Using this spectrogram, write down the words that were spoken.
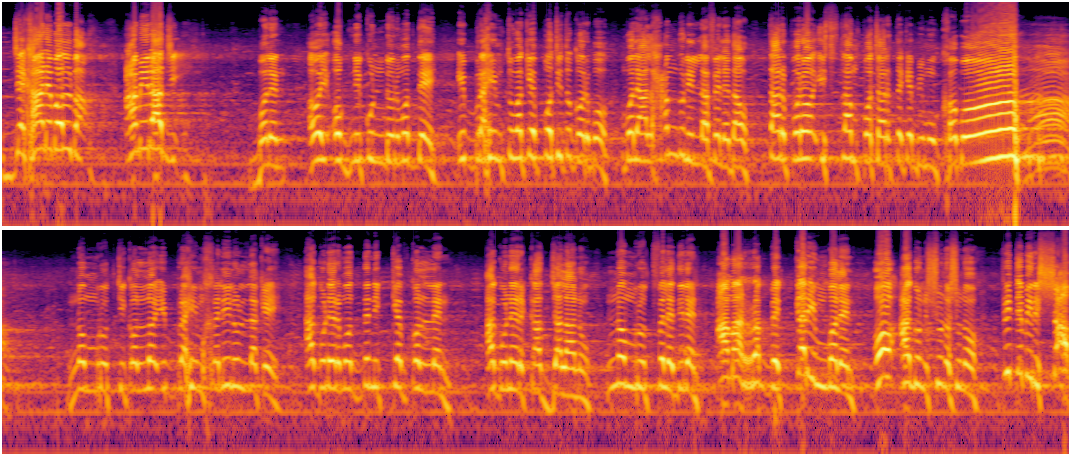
যেখানে বলবা, আমি রাজি। বলেন, ওই অগ্নিকুণ্ডের মধ্যে ইব্রাহিম তোমাকে পতিত করব। বলে, আলহামদুলিল্লাহ, ফেলে দাও। তারপরও ইসলাম প্রচার থেকে বিমুখ হব। নমরুদ কি করল? ইব্রাহিম খলিলুল্লাহকে আগুনের মধ্যে নিক্ষেপ করলেন। আগুনের কাজ জ্বালানো। নমরুদ ফেলে দিলেন। আমার রব্বে করিম বলেন, ও আগুন, শুনো শুনো, পৃথিবীর সব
